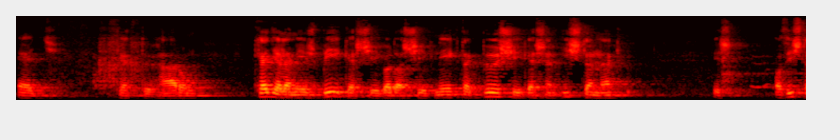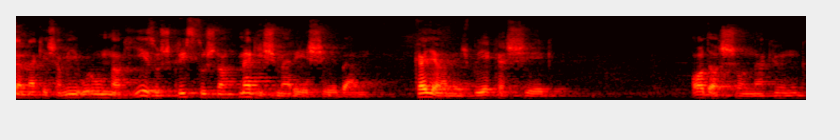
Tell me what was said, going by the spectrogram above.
1, 2, 3 kegyelem és békesség adassék néktek bőségesen Istennek, és az Istennek és a mi Urunknak, Jézus Krisztusnak megismerésében. Kegyelem és békesség adasson nekünk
